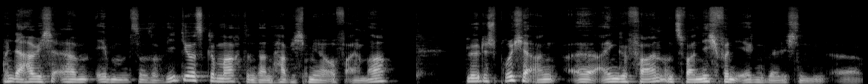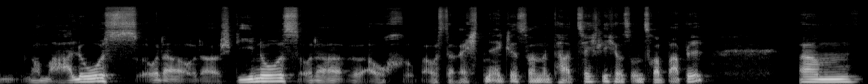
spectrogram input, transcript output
Und da habe ich ähm, eben so, so Videos gemacht und dann habe ich mir auf einmal blöde Sprüche an, äh, eingefahren und zwar nicht von irgendwelchen äh, Normalos oder, oder Stinos oder äh, auch aus der rechten Ecke, sondern tatsächlich aus unserer Bubble. Ähm,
